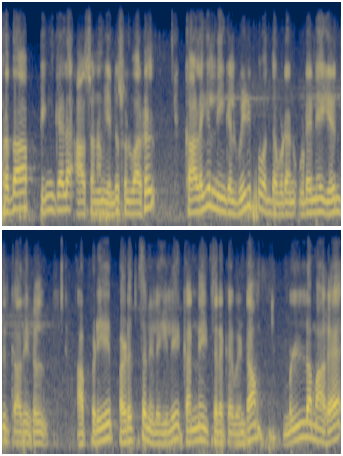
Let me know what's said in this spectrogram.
பிரதாப் பிங்கள ஆசனம் என்று சொல்வார்கள். காலையில் நீங்கள் விழிப்பு வந்தவுடன் உடனே எழுந்திருக்காதீர்கள். அப்படியே படுத்த நிலையிலே கண்ணை திறக்க வேண்டாம். மெல்லமாக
